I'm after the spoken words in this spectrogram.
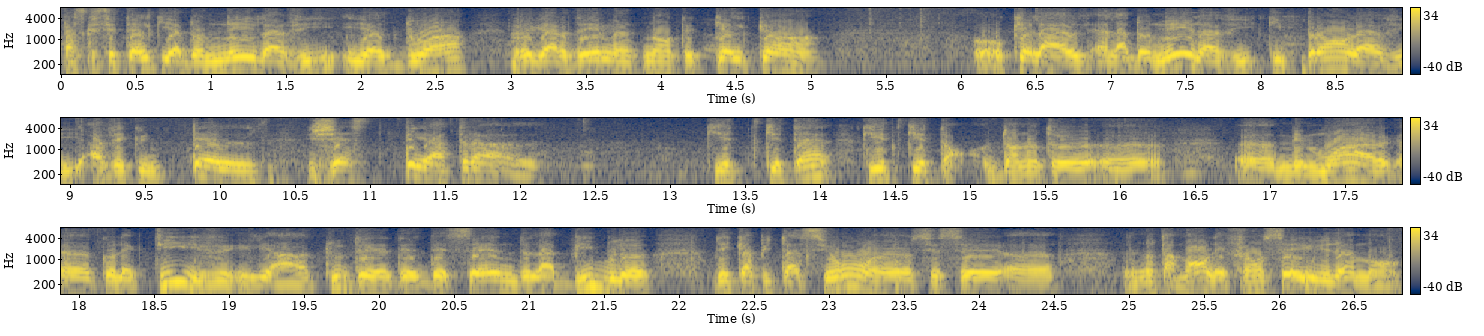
Parce que c'est elle qui a donné la vie et elle doit regarder maintenant que quelqu'un auquel elle a donné la vie, qui prend la vie avec une telle geste théâtrale qui est, qui est, qui est, qui est dans notre euh, euh, mémoire euh, collective. Il y a toutes des, des, scènes de la Bible, décapitation, c'est notamment les Français évidemment.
